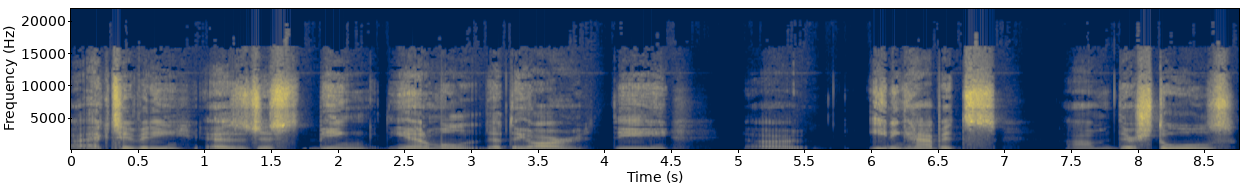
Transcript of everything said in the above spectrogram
uh, activity as just being the animal that they are, the uh, eating habits, um, their stools,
